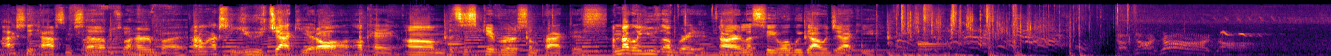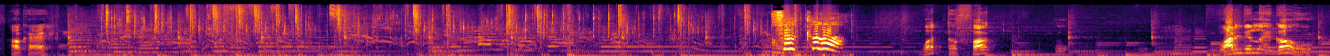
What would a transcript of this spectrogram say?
I actually have some setups with her, but I don't actually use Jacqui at all. Okay, um, let's just give her some practice. I'm not gonna use upgraded. All right, let's see what we got with Jacqui. Okay. What the fuck? Why did it let go?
